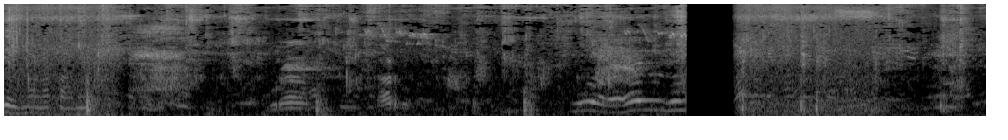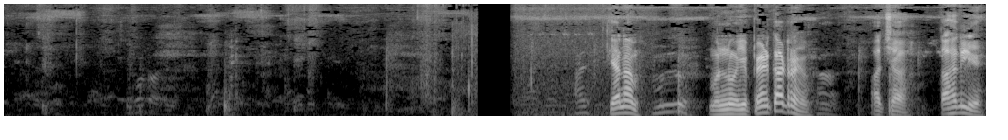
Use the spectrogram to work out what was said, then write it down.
क्या नाम? मुन्नू। ये पेड़ काट रहे हो? हाँ। अच्छा कहा के लिए?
